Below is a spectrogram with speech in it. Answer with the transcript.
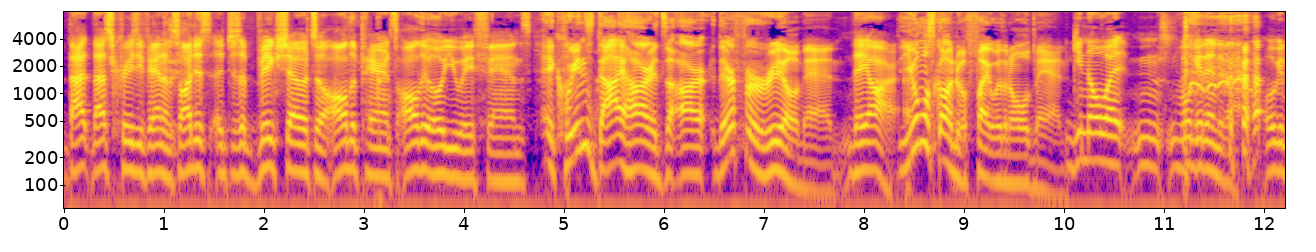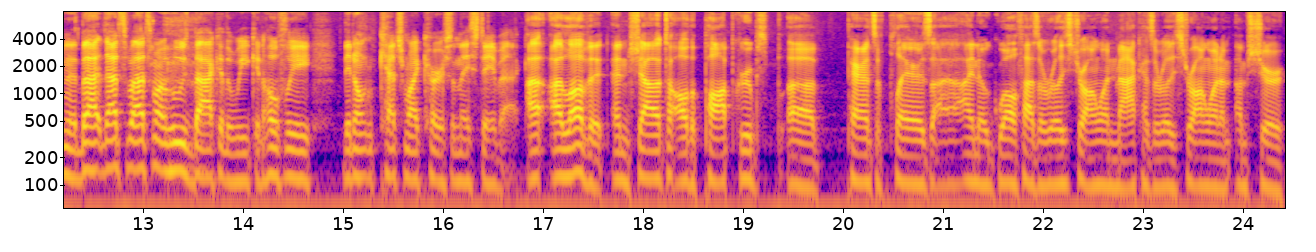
that that's crazy fandom. So I just uh, just a big shout out to all the parents, all the OUA fans. Hey, Queens diehards are they're for real, man. They are. You almost got into a fight with an old man. You know what? Mm, We'll get into that. We'll get into that. But that's that's my who's back of the week, and hopefully they don't catch my curse and they stay back. I, I love it. And shout out to all the pop groups, uh, parents of players. I, I know Guelph has a really strong one. Mac has a really strong one. I'm, I'm sure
